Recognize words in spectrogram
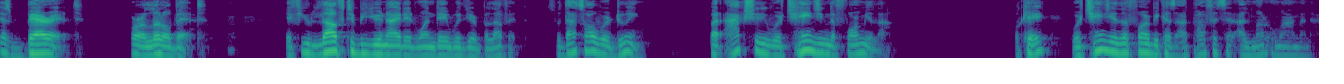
Just bear it. for a little bit. If you love to be united one day with your beloved. So that's all we're doing. But actually, we're changing the formula. Okay? We're changing the formula because our Prophet said, Al mar'u So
